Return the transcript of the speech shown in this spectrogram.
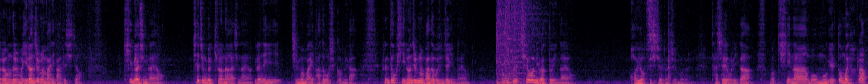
여러분들 뭐 이런 질문 많이 받으시죠? 키 몇인가요? 체중 몇 킬로 나가시나요? 이런 얘기 질문 많이 받아보실 겁니다. 그런데 혹시 이런 질문 받아보신 적 있나요? 평소에 체온이 몇 도인가요? 거의 없으시죠 이런 질문을. 사실 우리가 뭐 키나 몸무게 또 뭐 혈압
